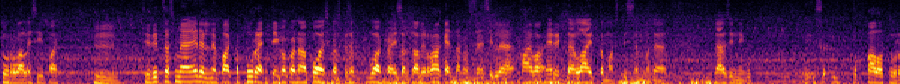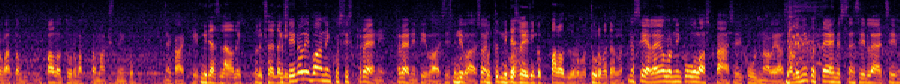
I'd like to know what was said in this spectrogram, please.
turvallisia paikkoja. Hmm. Sitten itse asiassa meidän edellinen paikka purettiin kokonaan pois, koska se vuokraisäntä oli rakentanut sen sille aivan erittäin laittomasti semmoiseen täysin niinku paloturvaton, paloturvattomaksi niinku ne kaikki. Mitä sillä oli? Oliko No siinä oli vaan niinku siis treeni, treenitila, siis tila, No, mutta miten se oli niinku paloturva, turvaton? No siellä ei ollut niinku ulospääsyä kunnolla. ja Se oli niinku tehnyt sen sillä, että siinä,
